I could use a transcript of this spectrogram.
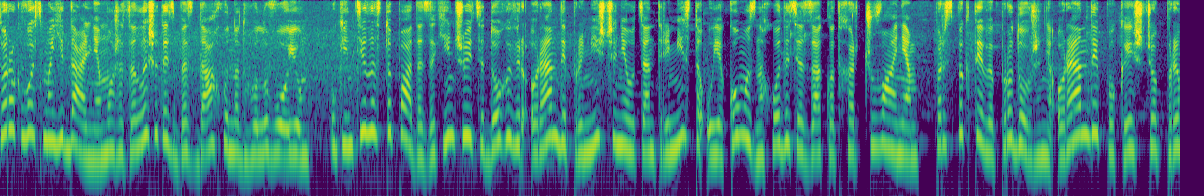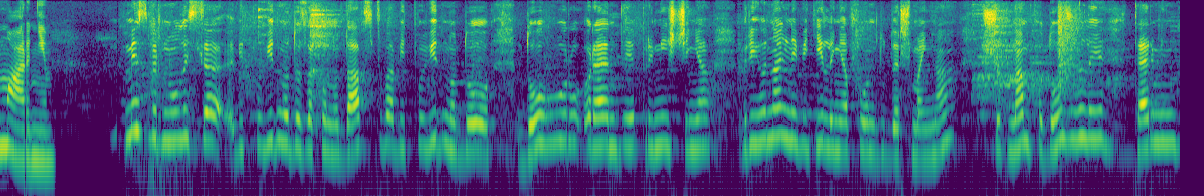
48-ма їдальня може залишитись без даху над головою. У кінці листопада закінчується договір оренди приміщення у центрі міста, у якому знаходиться заклад харчування. Перспективи продовження оренди поки що примарні. Ми звернулися відповідно до законодавства, відповідно до договору оренди приміщення в регіональне відділення фонду держмайна, щоб нам подовжили термін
